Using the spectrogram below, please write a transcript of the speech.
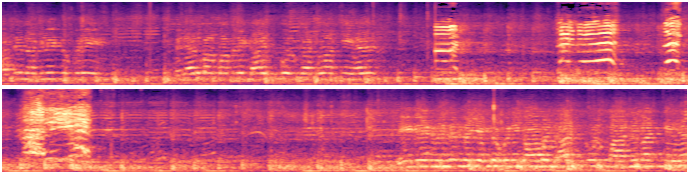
आदि अगली टुकड़ी मिनरवा पब्लिक हाई स्कूल कटवा की है। में ये टुकड़ी गवर्नमेंट हाई स्कूल पार्लियामेंट की है।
